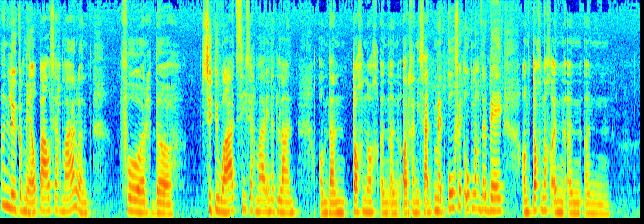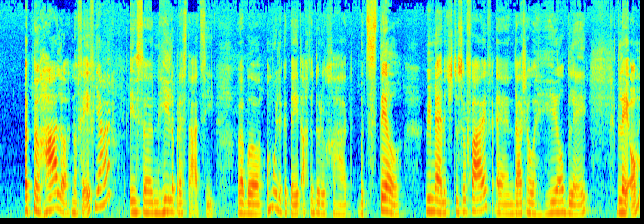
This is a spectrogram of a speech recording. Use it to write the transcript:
een leuke mijlpaal, zeg maar. Want voor de situatie, zeg maar, in het land... om dan toch nog een, een organisatie... met COVID ook nog erbij... om toch nog een, een, een, het te halen na vijf jaar... is een hele prestatie. We hebben een moeilijke tijd achter de rug gehad. But still, we managed to survive. En daar zijn we heel blij, blij om.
